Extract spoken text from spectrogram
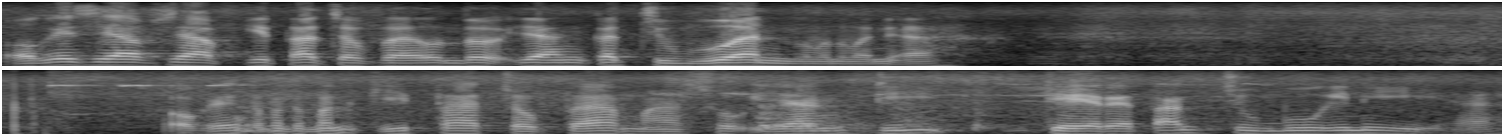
Oke, siap-siap. Kita coba untuk yang kejumbuan, teman-teman ya. Oke, teman-teman, kita coba masuk yang di deretan jumbo ini ya.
